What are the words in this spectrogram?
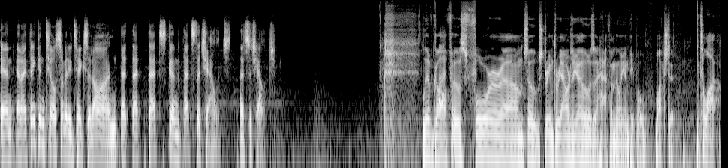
and and I think until somebody takes it on, that that that's gonna that's the challenge. That's the challenge. LIV Golf. it was for um, so streamed three hours ago. It was a half a million people watched it. That's a lot.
